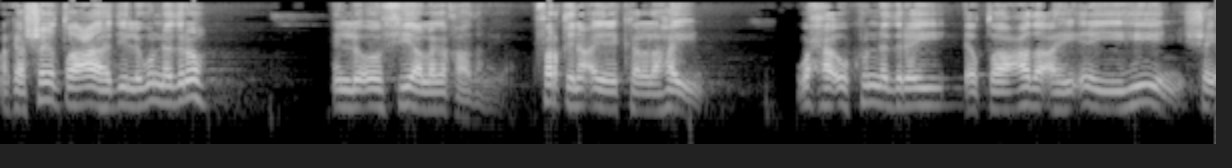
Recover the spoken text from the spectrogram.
Marka shay taacaa haddii lagu nadro in la oofiya laga qaadanaya farqina aynay kale lahayn waxa uu ku nadray ee taacada ahi inay yihiin shay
